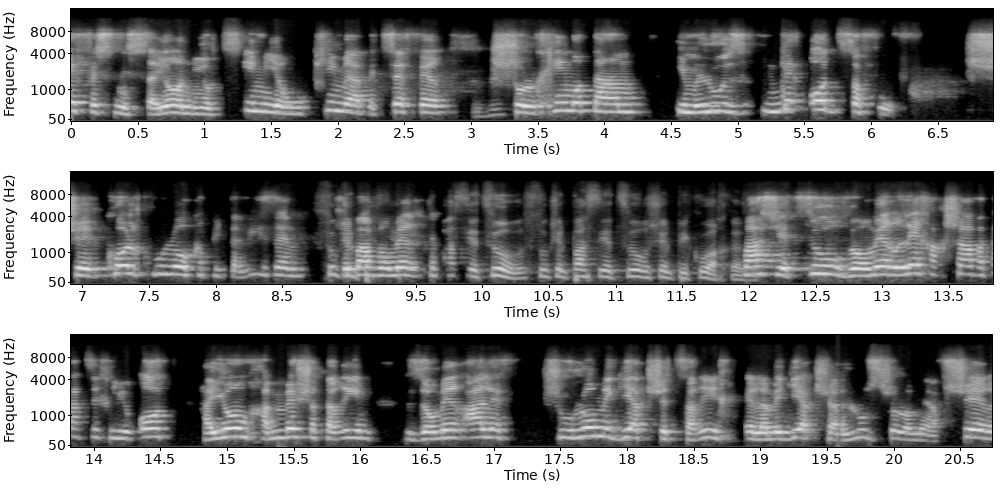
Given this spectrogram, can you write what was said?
אפס ניסיון, יוצאים ירוקים מהבית ספר, שולחים אותם עם לו"ז מאוד צפוף, שכל כולו קפיטליזם, סוג של שבא פס- ואומר, פס ייצור, סוג של פס ייצור של פיקוח כזה. פס ייצור ואומר לך עכשיו אתה צריך לראות היום חמש אתרים, זה אומר א', שהוא לא מגיע כשצריך, אלא מגיע כשהלו"ז שלו מאפשר.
